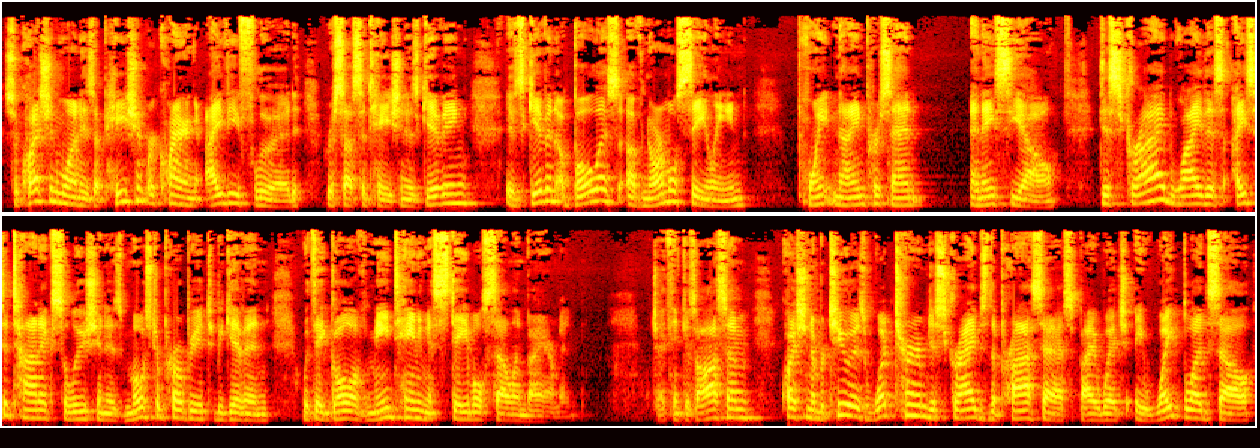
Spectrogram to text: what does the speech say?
So question one is: a patient requiring IV fluid resuscitation is giving is given a bolus of normal saline, 0.9 percent NaCl, describe why this isotonic solution is most appropriate to be given with a goal of maintaining a stable cell environment which I think is awesome. Question number two is what term describes the process by which a white blood cell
